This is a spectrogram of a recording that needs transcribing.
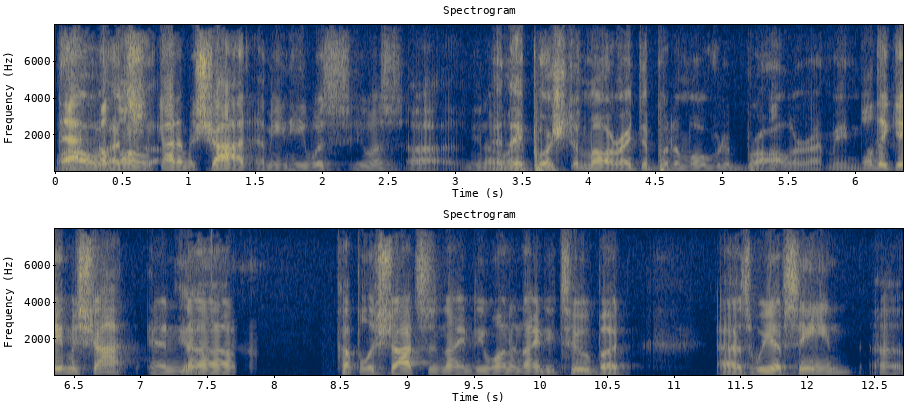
that wow, alone got him a shot. I mean, he was he was uh, you know, and they pushed him all right to put him over to brawler. I mean, well, they gave him a shot and yeah. uh, a couple of shots in '91 and '92, but as we have seen. Uh,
